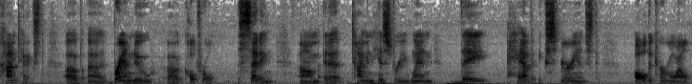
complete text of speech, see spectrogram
context of a brand new uh, cultural setting um, at a time in history when they have experienced all the turmoil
